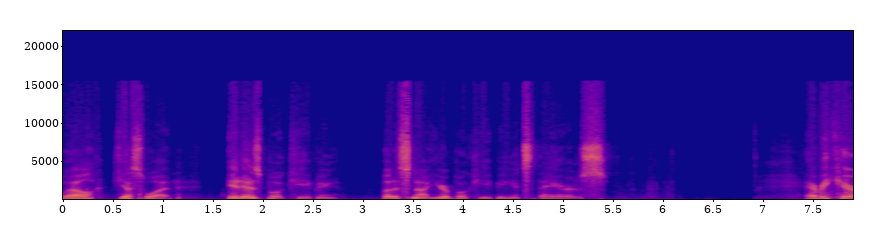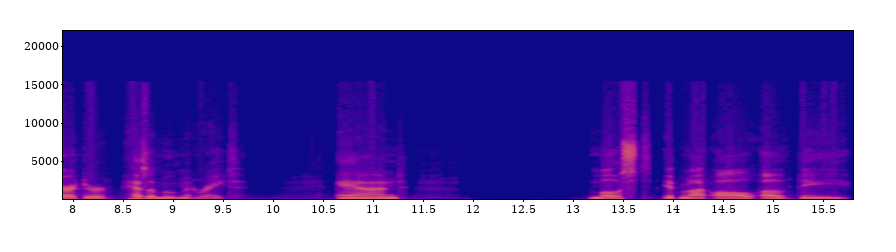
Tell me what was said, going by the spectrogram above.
Well, guess what? It is bookkeeping, but it's not your bookkeeping, it's theirs. Every character has a movement rate. And most, if not all, of the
